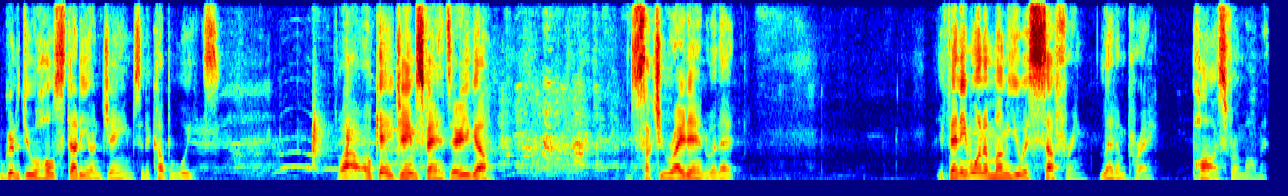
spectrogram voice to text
We're going to do a whole study on James in a couple weeks. Wow, okay, James fans, there you go. Sucked you right in with that. If anyone among you is suffering, let him pray. Pause for a moment.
